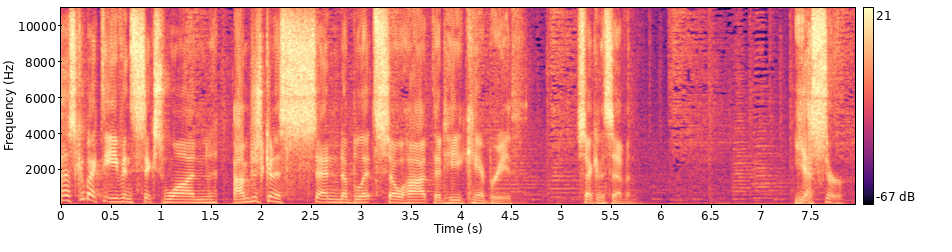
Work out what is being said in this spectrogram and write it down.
Let's go back to even 6-1. I'm just going to send a blitz so hot that he can't breathe. Second and seven. Yes, sir.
